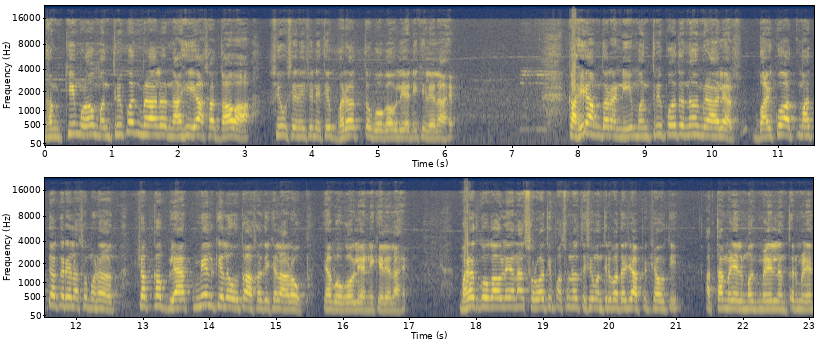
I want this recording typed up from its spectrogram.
धमकीमुळं मंत्रिपद मिळालं नाही असा दावा शिवसेनेचे नेते भरत गोगावले यांनी केलेला आहे. काही आमदारांनी मंत्रिपद न मिळाल्यास बायको आत्महत्या करेल असं म्हणत चक्क ब्लॅकमेल केलं होतं असा देखील आरोप या गोगावले यांनी केलेला आहे. भरत गोगावले यांना सुरुवातीपासूनच तशी मंत्रिपदाची अपेक्षा होती. आत्ता मिळेल मग मिळेल नंतर मिळेल.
